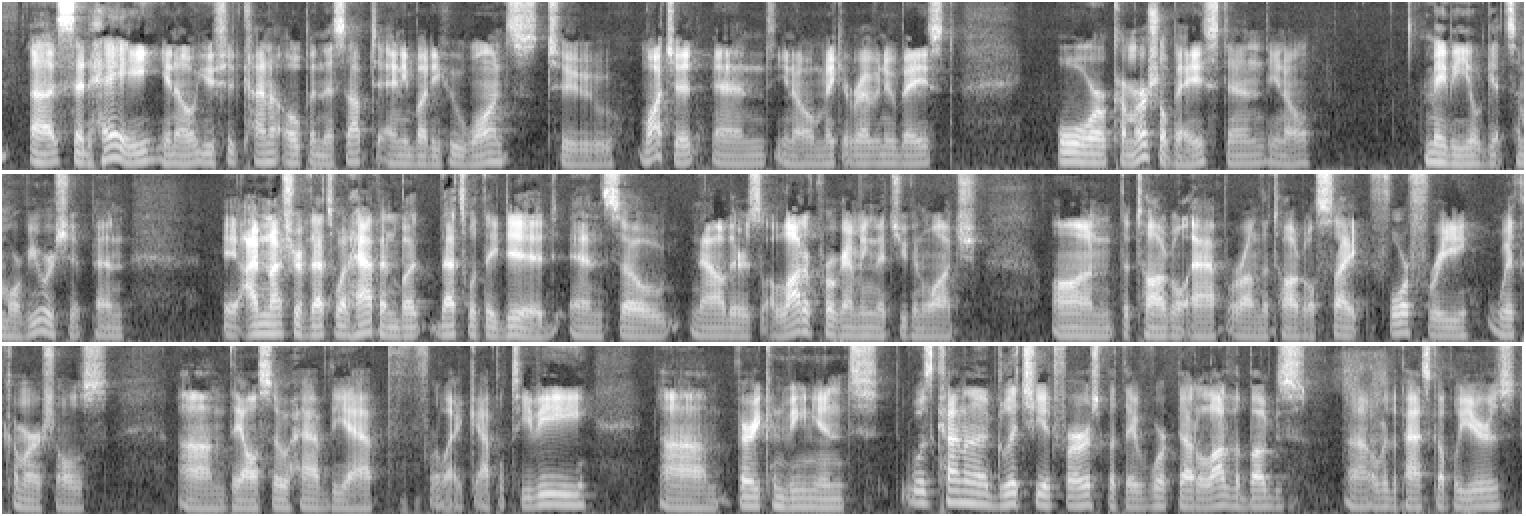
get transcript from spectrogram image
uh, said, "Hey, you know, you should kind of open this up to anybody who wants to watch it, and you know, make it revenue based or commercial based, and you know, maybe you'll get some more viewership." And I'm not sure if that's what happened, but that's what they did, and so now there's a lot of programming that you can watch on the Toggle app or on the Toggle site for free with commercials. Um, they also have the app for like Apple TV um, very convenient. Was kind of glitchy at first, but they've worked out a lot of the bugs uh, over the past couple years,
